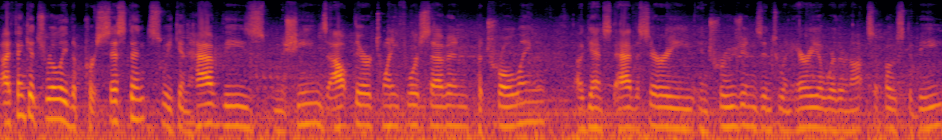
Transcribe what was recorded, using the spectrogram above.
I think it's really the persistence. We can have these machines out there 24 7 patrolling against adversary intrusions into an area where they're not supposed to be.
